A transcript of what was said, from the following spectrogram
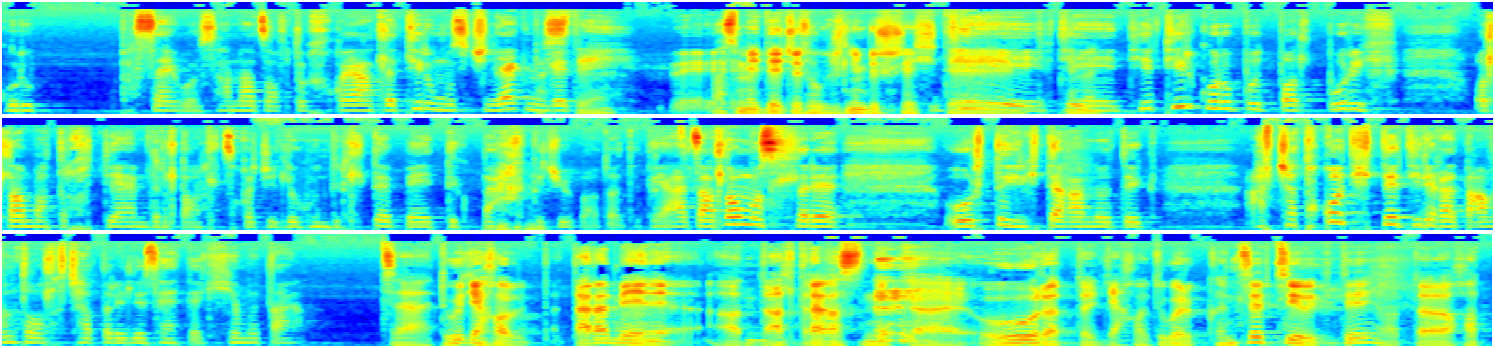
групп бас айгу санаа зовдөг байхгүй яг л тэр хүмүүс чинь яг ингээд бас мэдээж хөгжлийн бэрхшээлтэй тийм ээ. Тэр тэр группүүд бол бүр их Улаанбаатар хотын амьдралд оролцох гэж илүү хүндрэлтэй байдаг байх гэж би бодоод байна. Залуу хүмүүс болохоор өөртөө хэрэгтэй гамнуудыг авч чадахгүй гэхдээ тэрийг даван туулах чадвар илүү сайтай гэх юм уу да. За тэгвэл яг дараа нь би алдраагаас нэг өөр одоо яг зүгээр концепцийн үед те одоо хот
